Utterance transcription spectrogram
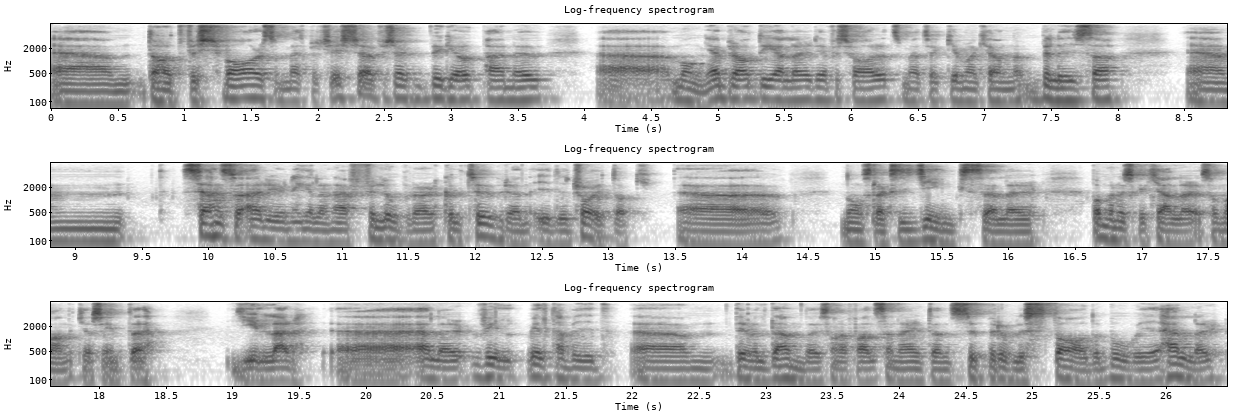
Ehm, du har ett försvar som Matt Patricia har försökt bygga upp här nu. Ehm, många bra delar i det försvaret som jag tycker man kan belysa. Ehm, sen så är det ju en den här förlorarkulturen i Detroit dock. Någon slags jinx eller vad man nu ska kalla det som man kanske inte gillar eh, eller vill, vill ta vid. Eh, det är väl den då i sådana fall. Sen är det inte en superrolig stad att bo i heller.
